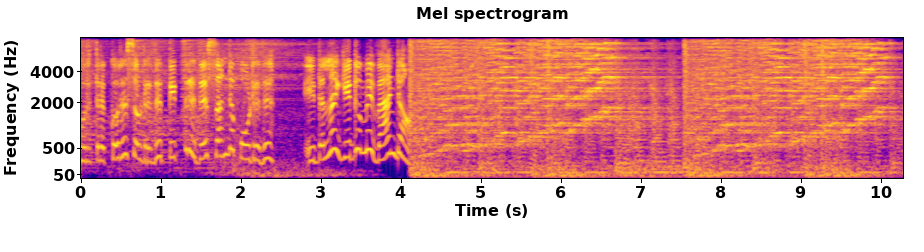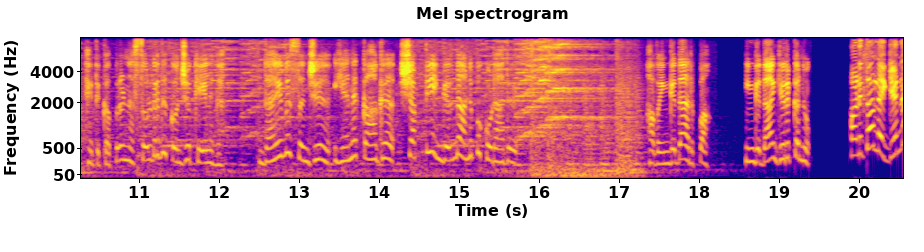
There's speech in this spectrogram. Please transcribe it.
ஒருத்தரை குறை சொல்றது திட்டுறது சண்டை போடுறது இதெல்லாம் எதுவுமே வேண்டாம். இதுக்கப்புறம் நான் சொல்றது கொஞ்சம் கேளுங்க. தயவு செஞ்சு எனக்காக சக்தி இங்க இருந்து அனுப்ப கூடாது அவ இங்கதான் இருப்பா. இங்கதான் இருக்கணும். அனிதா நான் என்ன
